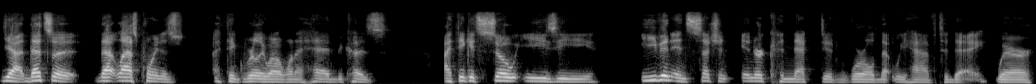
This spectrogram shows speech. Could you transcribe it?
Yeah, that's a that last point is I think really what I want to head because I think it's so easy even in such an interconnected world that we have today where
